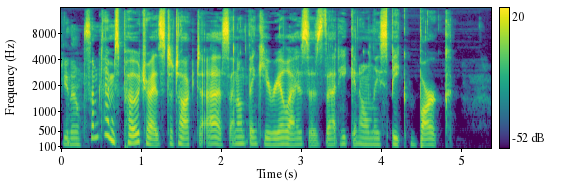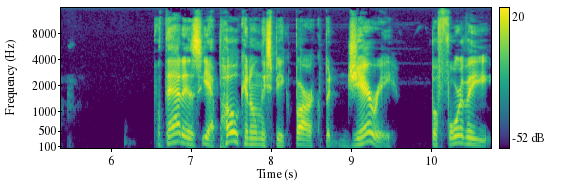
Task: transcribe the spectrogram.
you know? Sometimes Poe tries to talk to us. I don't think he realizes that he can only speak bark. Well, that is, yeah, Poe can only speak bark, but Jerry, before the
